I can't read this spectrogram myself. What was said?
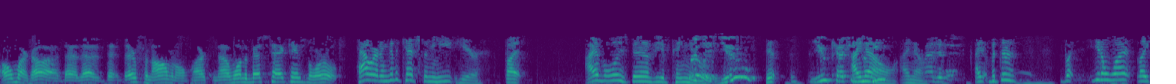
Oh my God, that, that, that they're phenomenal. Like, you know, one of the best tag teams in the world. Howard, I'm going to catch some heat here, but I've always been of the opinion. Really, you? that- You catching I know. I know. Imagine that. I, but there's, but you know what? Like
